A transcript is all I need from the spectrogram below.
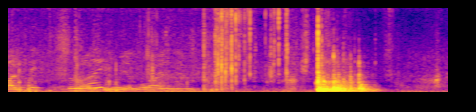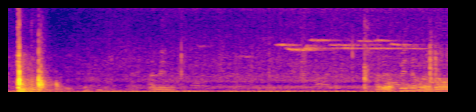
Quality. Tunay. Alin? Open naman ito.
